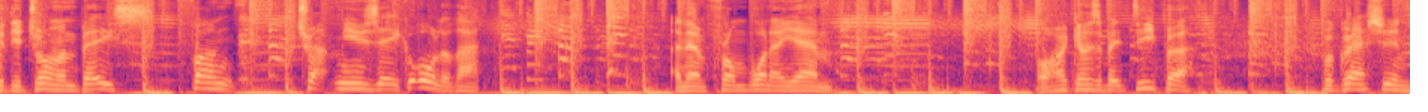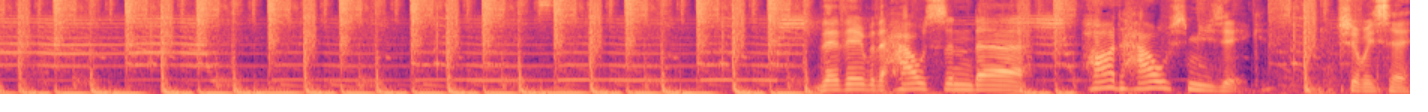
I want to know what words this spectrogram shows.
with your drum and bass, funk, trap music, all of that. And then from 1am, oh, it goes a bit deeper. Progression. They're there with the house and uh, hard house music, shall we say.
